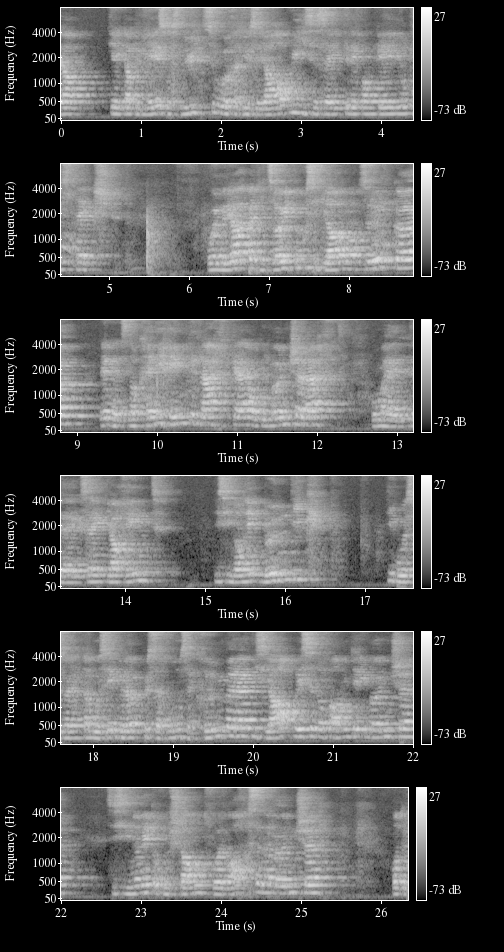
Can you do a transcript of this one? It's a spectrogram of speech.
ja, die haben aber Jesus nichts zu suchen, die ja abweisen, sagt der Evangeliumstext. Wenn wir ja eben die 2000 Jahre noch zurückgehen, dann hat es noch keine Kinderrechte gegeben oder Menschenrechte. Und man hat äh, gesagt, ja, Kinder, die sind noch nicht mündig, die muss man, da muss immer jemand sich um sie kümmern, die sind abgewiesen auf andere Menschen, sie sind noch nicht auf dem Stand von erwachsenen Menschen. Oder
